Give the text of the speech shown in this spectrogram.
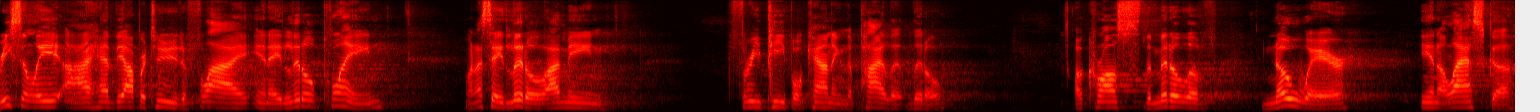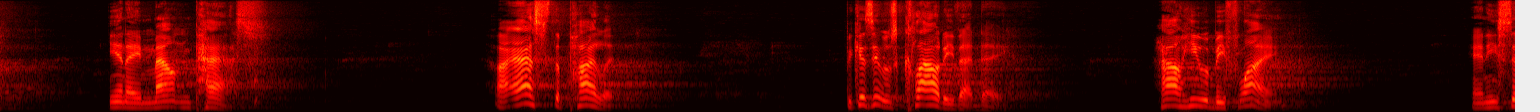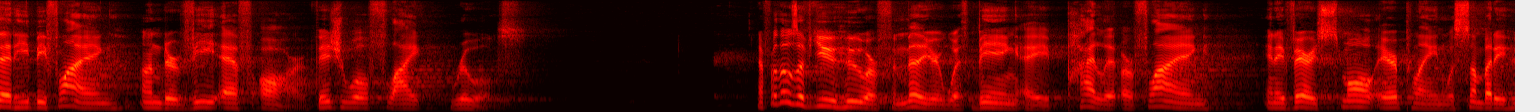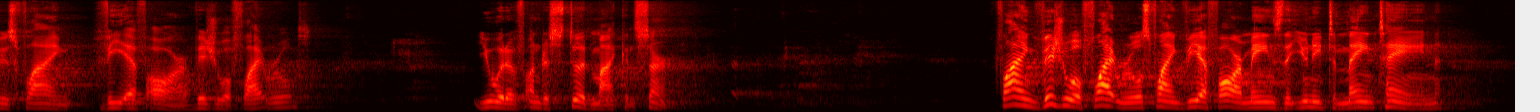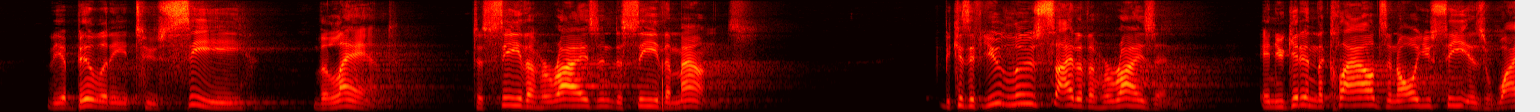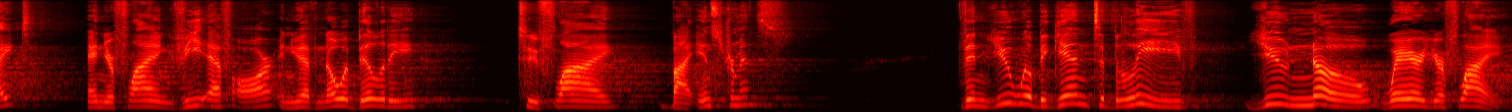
Recently, I had the opportunity to fly in a little plane. When I say little, I mean three people, counting the pilot, little, across the middle of nowhere in Alaska in a mountain pass. I asked the pilot, because it was cloudy that day, how he would be flying. And he said he'd be flying under VFR, Visual Flight Rules. Now, for those of you who are familiar with being a pilot or flying in a very small airplane with somebody who's flying VFR, Visual Flight Rules, you would have understood my concern. Flying visual flight rules, flying VFR, means that you need to maintain the ability to see the land, to see the horizon, to see the mountains. Because if you lose sight of the horizon and you get in the clouds and all you see is white, and you're flying VFR and you have no ability to fly by instruments, then you will begin to believe you know where you're flying.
